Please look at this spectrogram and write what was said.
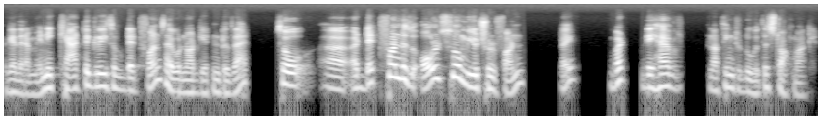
Again, there are many categories of debt funds. I would not get into that. So uh, a debt fund is also a mutual fund, right? But they have nothing to do with the stock market.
